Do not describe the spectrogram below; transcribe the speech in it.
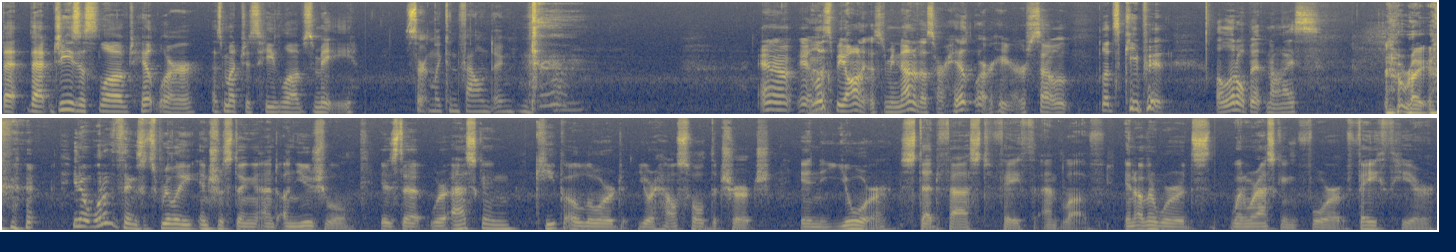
that that Jesus loved Hitler as much as he loves me. Certainly confounding. And uh, and let's be honest, I mean, none of us are Hitler here, so let's keep it a little bit nice. right. you know, one of the things that's really interesting and unusual is that we're asking, Keep, O Lord, your household, the church, in your steadfast faith and love. In other words, when we're asking for faith here,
